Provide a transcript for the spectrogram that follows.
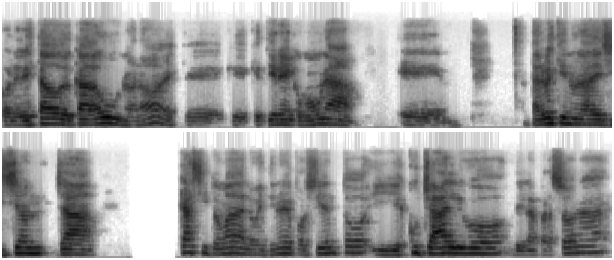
el estado de cada uno, ¿no? Este, que, tiene como una, tal vez tiene una decisión ya casi tomada al 99% y escucha algo de la persona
